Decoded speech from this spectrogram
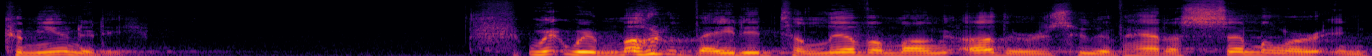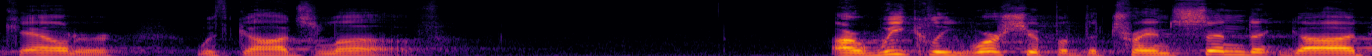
Community we're motivated to live among others who have had a similar encounter with God's love. Our weekly worship of the transcendent God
